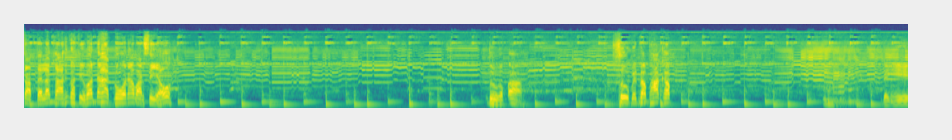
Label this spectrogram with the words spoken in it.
สับแต่ละครั้งก็ถือว่าน่ากลัวนะหวาดเสียว ดูครับอ่าสู้เป็นพักๆครับอย่างนี้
